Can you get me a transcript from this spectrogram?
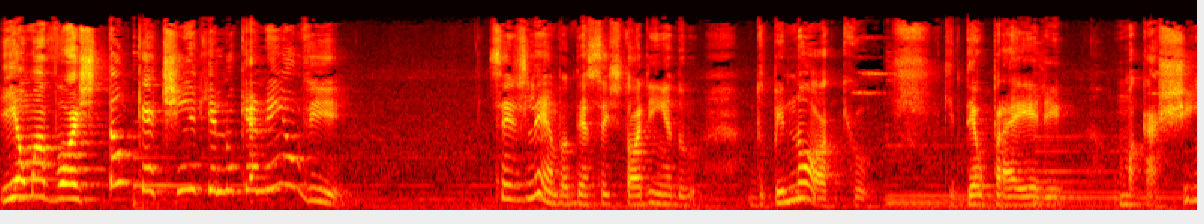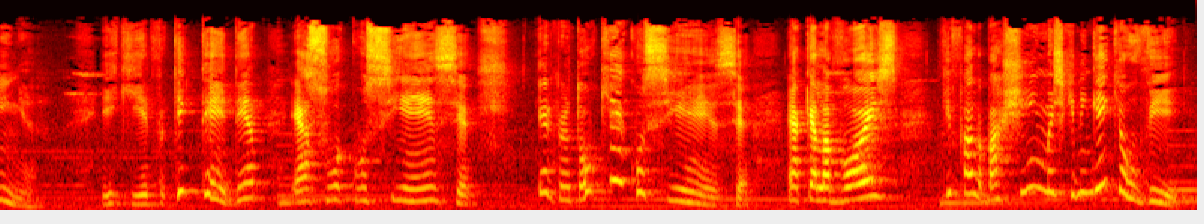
e é uma voz tão quietinha que ele não quer nem ouvir. Vocês lembram dessa historinha do, do Pinóquio, que deu para ele uma caixinha e que ele falou: O que, que tem aí dentro? É a sua consciência. Ele perguntou: O que é consciência? É aquela voz que fala baixinho, mas que ninguém quer ouvir.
